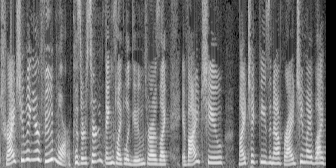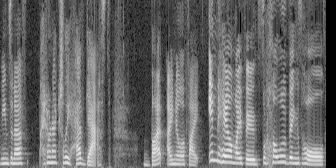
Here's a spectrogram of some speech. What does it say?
try chewing your food more because there's certain things like legumes where I was like, if I chew my chickpeas enough or I chew my black beans enough, I don't actually have gas. But I know if I inhale my food, swallow things whole,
